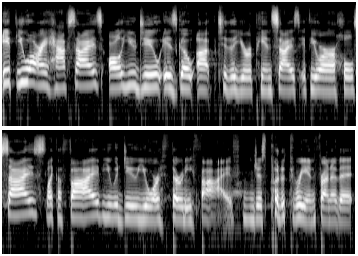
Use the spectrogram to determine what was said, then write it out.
If you are a half size, all you do is go up to the European size. If you are a whole size, like a five, you would do your 35 and just put a three in front of it,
